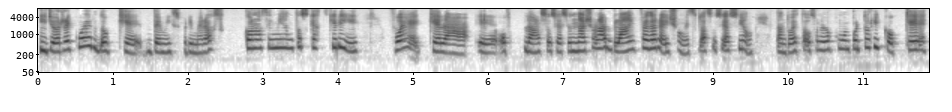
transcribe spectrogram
Y yo recuerdo que de mis primeros conocimientos que adquirí fue que la, eh, la, Asociación National Blind Federation es la asociación, tanto de Estados Unidos como en Puerto Rico, que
